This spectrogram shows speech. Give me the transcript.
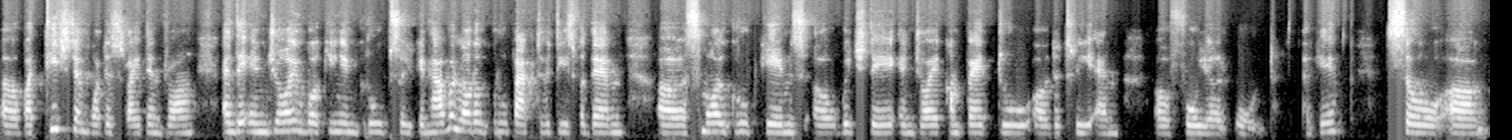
uh, but teach them what is right and wrong. And they enjoy working in groups. So you can have a lot of group activities for them, uh, small group games, which they enjoy compared to the three and four year old. Okay. So, um,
